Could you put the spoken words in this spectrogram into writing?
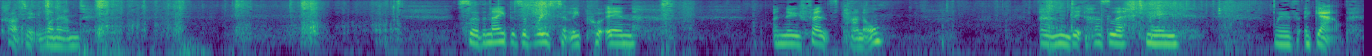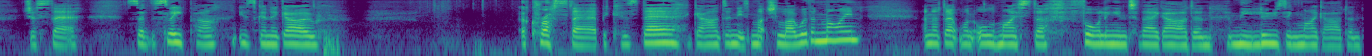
Can't do it with one hand. So the neighbours have recently put in a new fence panel and it has left me with a gap just there. So the sleeper is going to go across there because their garden is much lower than mine and I don't want all of my stuff falling into their garden and me losing my garden.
